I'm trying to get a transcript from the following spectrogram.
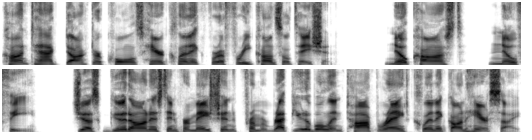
contact Dr. Cole's Hair Clinic for a free consultation. No cost, no fee. Just good, honest information from a reputable and top ranked clinic on Hairsite.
